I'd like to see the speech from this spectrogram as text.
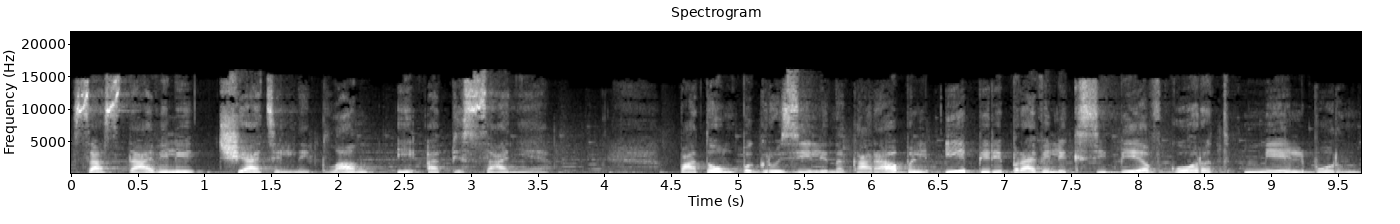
составили тщательный план и описание – Потом погрузили на корабль и переправили к себе в город Мельбурн.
